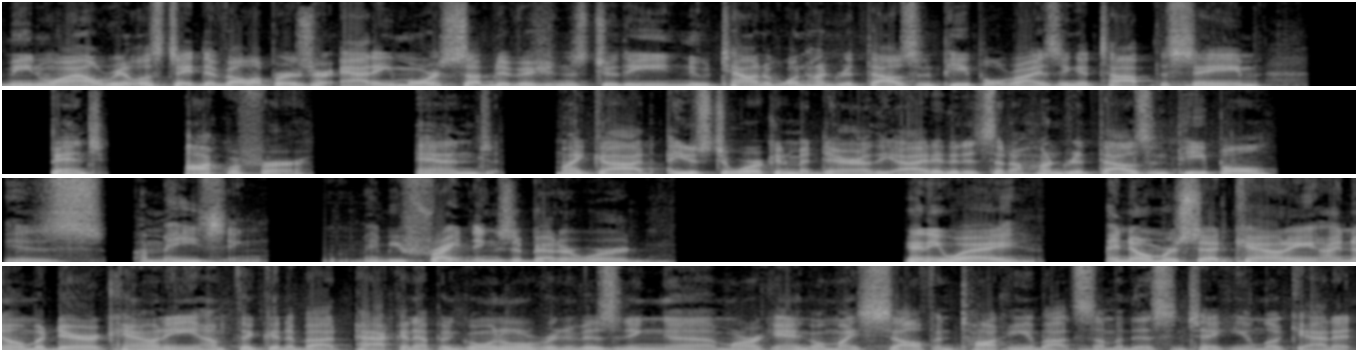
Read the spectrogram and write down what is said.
Meanwhile, real estate developers are adding more subdivisions to the new town of 100,000 people rising atop the same bent aquifer. And my God, I used to work in Madera. The idea that it's at 100,000 people is amazing. Maybe frightening is a better word. Anyway, I know Merced County. I know Madera County. I'm thinking about packing up and going over and visiting uh, Mark Angell myself and talking about some of this and taking a look at it.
